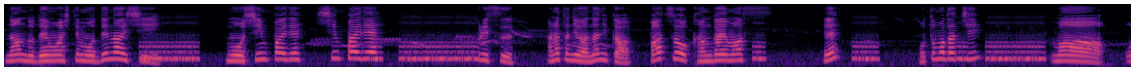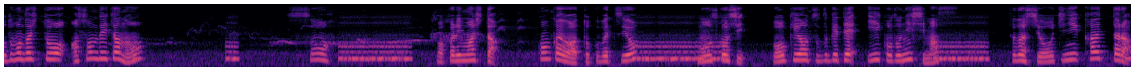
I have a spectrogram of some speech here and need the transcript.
何度電話しても出ないし、もう心配で、心配で。クリス、あなたには何か罰を考えます。え？お友達？まあ、お友達と遊んでいたの？そう。わかりました。今回は特別よ。もう少し冒険を続けていいことにします。ただしお家に帰ったら、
